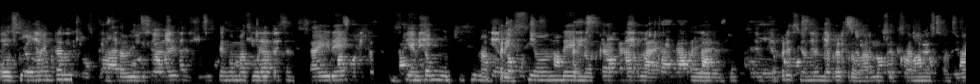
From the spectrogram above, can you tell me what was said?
o se aumentan mis responsabilidades, entonces tengo más bolitas en el aire y siento muchísima presión de no cagarla, eh, como sentía presión de no reprobar los exámenes cuando iba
